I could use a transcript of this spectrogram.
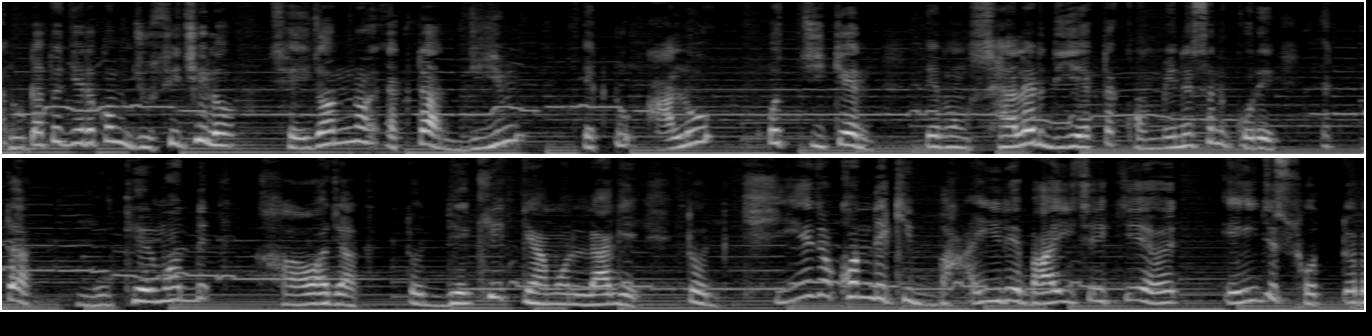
আলুটা তো যেরকম জুসি ছিল, সেই জন্য একটা ডিম, একটু আলু ও চিকেন এবং স্যালাড দিয়ে একটা কম্বিনেশন করে একটা মুখের মধ্যে খাওয়া যাক। তো দেখি কেমন লাগে। তো খেয়ে যখন দেখি বাইরে ভাই, সে কে এই যে সত্তর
